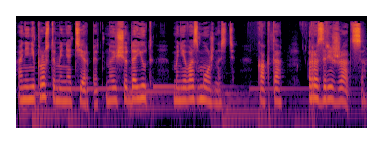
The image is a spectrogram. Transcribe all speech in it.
они не просто меня терпят, но еще дают мне возможность как-то разряжаться.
